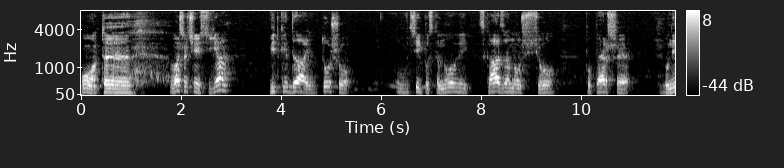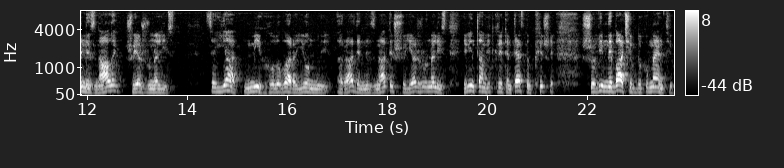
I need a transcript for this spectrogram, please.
От, е, ваша честь, я відкидаю то, що в цій постанові сказано, що, по-перше, вони не знали, що я журналіст. Це як міг голова районної ради не знати, що я журналіст? І він там відкритим текстом пише, що він не бачив документів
